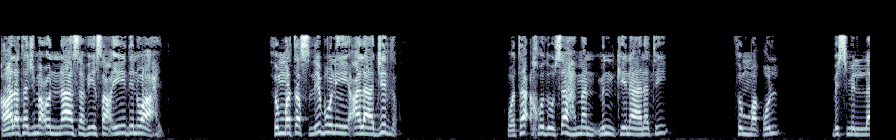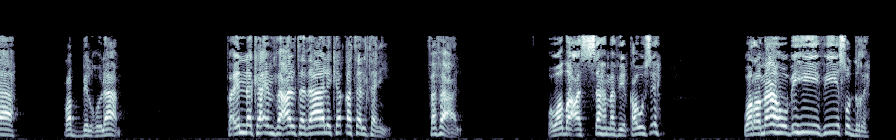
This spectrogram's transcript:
قال تجمع الناس في صعيد واحد ثم تصلبني على جذع وتأخذ سهما من كنانتي ثم قل بسم الله رب الغلام. فإنك إن فعلت ذلك قتلتني. ففعل. ووضع السهم في قوسه ورماه به في صدغه.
